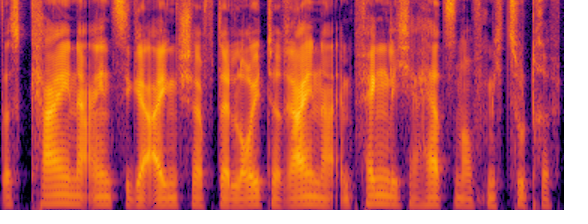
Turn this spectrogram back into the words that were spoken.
dass keine einzige Eigenschaft der Leute reiner, empfänglicher Herzen auf mich zutrifft.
